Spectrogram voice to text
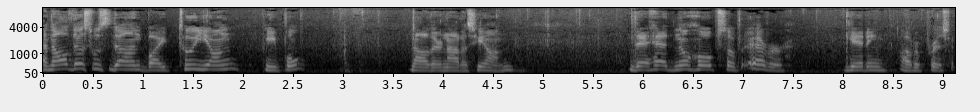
And all this was done by two young people. Now they're not as young. They had no hopes of ever getting out of prison.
